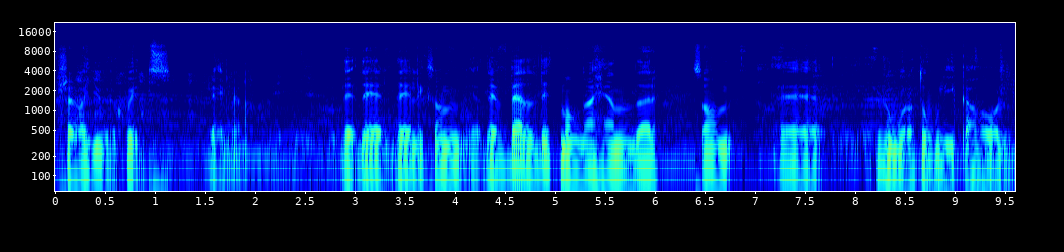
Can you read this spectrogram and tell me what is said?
själva djurskyddsreglerna. Det, det, det, är, liksom, det är väldigt många händer som eh, ror åt olika håll.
